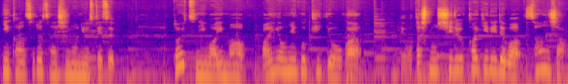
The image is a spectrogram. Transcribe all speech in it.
に関する最新のニュースです。ドイツには今、バイオ肉企業が、私の知る限りでは3社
